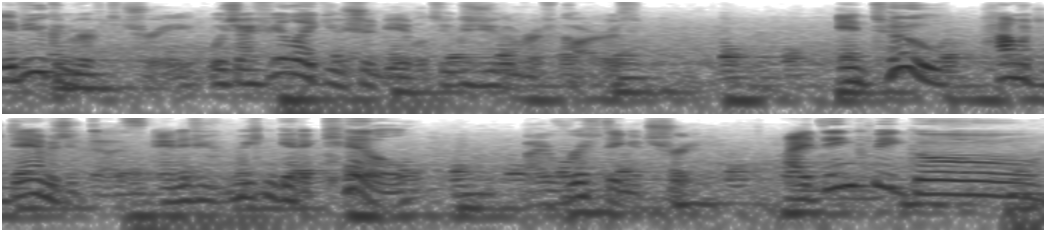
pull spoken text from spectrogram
if you can rift a tree, which I feel like you should be able to because you can rift cars. And two, how much damage it does, and if you, we can get a kill by rifting a tree. I think we go.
